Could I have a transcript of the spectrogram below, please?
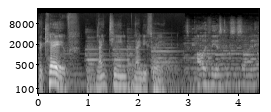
The Cave, 1993. It's a polytheistic society.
